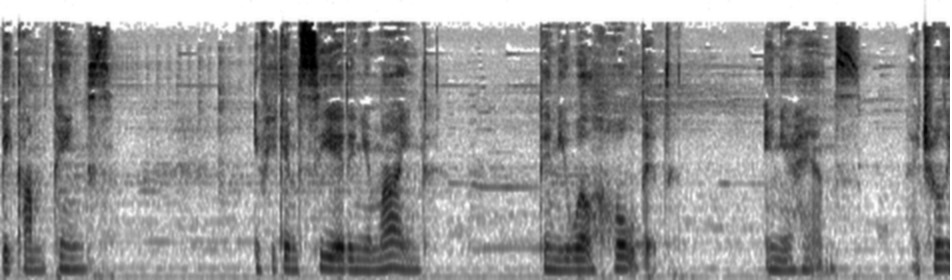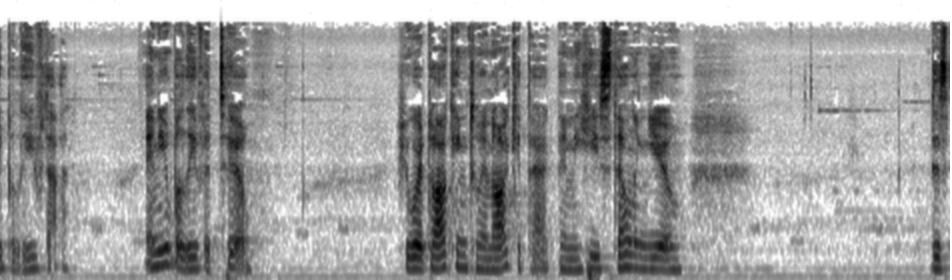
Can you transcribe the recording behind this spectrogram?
become things. If you can see it in your mind, then you will hold it in your hands. I truly believe that. And you believe it too. If you were talking to an architect and he's telling you this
